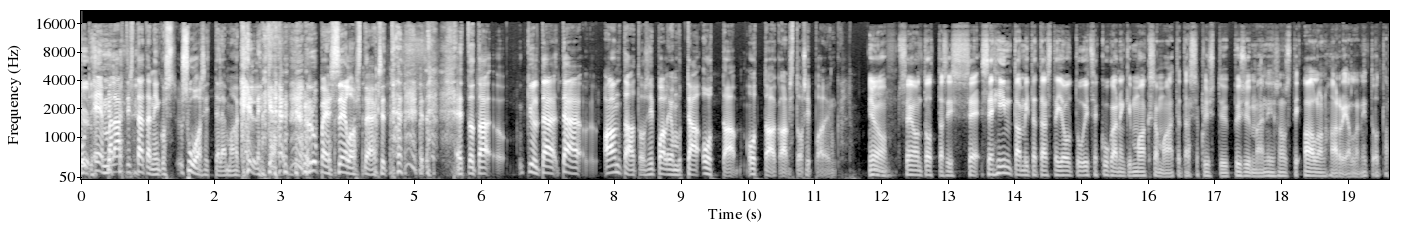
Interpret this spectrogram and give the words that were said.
Mutta en mä lähtisi tätä niin suosittelemaan kellekään, rupea selostajaksi. Että, et, et, tota, kyllä tämä antaa tosi paljon, mutta tämä ottaa, ottaa kans tosi paljon kyllä. Joo, se on totta. Siis se, se hinta, mitä tästä joutuu itse kukainenkin maksamaan, että tässä pystyy pysymään niin sanotusti aallonharjalla, niin tota,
